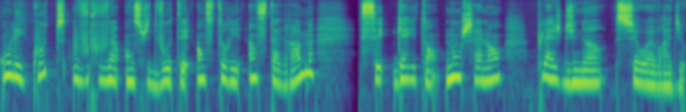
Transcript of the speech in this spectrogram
On l'écoute, vous pouvez ensuite voter en story Instagram. C'est Gaëtan Nonchalant, Plage du Nord sur Web Radio.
